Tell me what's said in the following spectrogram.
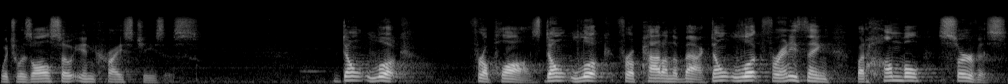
which was also in Christ Jesus. Don't look for applause. Don't look for a pat on the back. Don't look for anything but humble service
